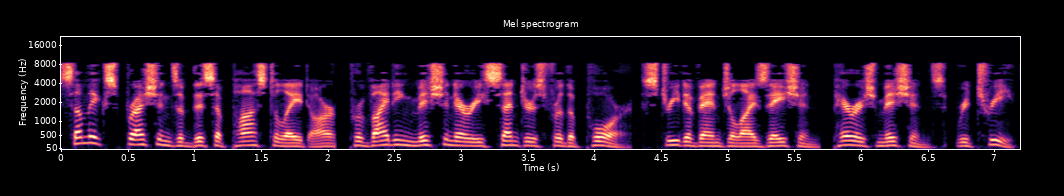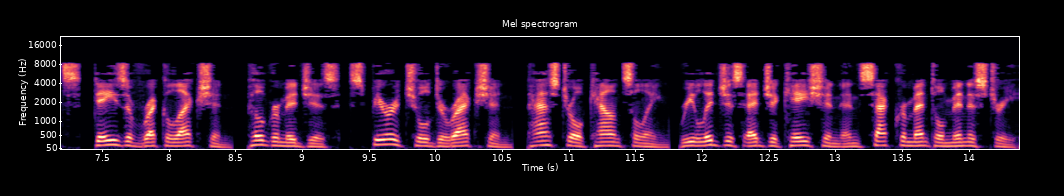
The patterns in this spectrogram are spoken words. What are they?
Some expressions of this apostolate are, providing missionary centers for the poor, street evangelization, parish missions, retreats, days of recollection, pilgrimages, spiritual direction, pastoral counseling, religious education and sacramental ministry.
